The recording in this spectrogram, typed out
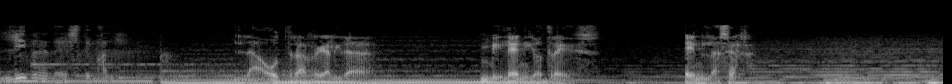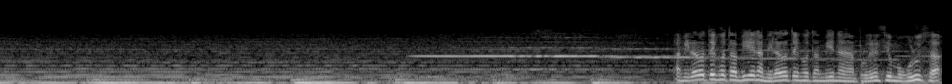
libre de este mal. La otra realidad. Milenio 3. En la Serra. A mi lado tengo también, a mi lado tengo también a Prudencio Muguruza,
